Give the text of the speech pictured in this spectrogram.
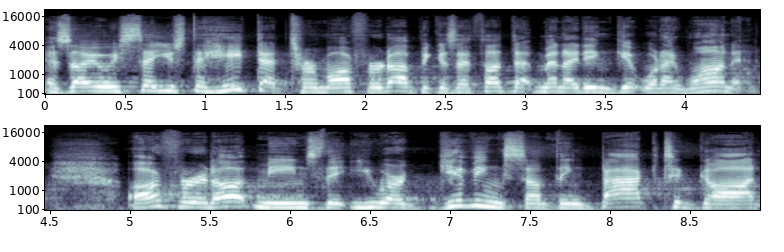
As I always say, I used to hate that term offer it up because I thought that meant I didn't get what I wanted. Offer it up means that you are giving something back to God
